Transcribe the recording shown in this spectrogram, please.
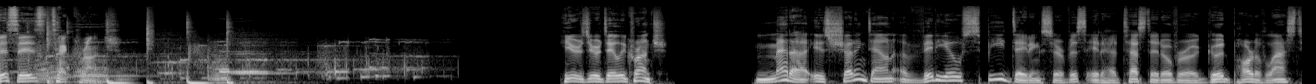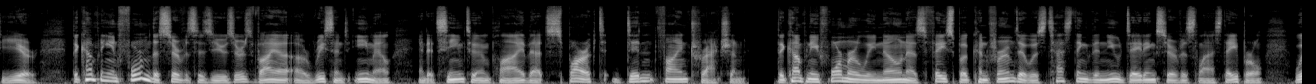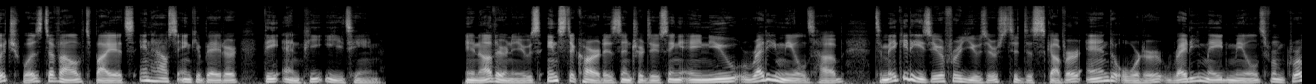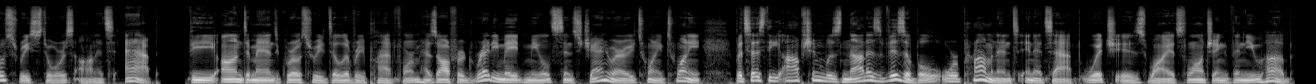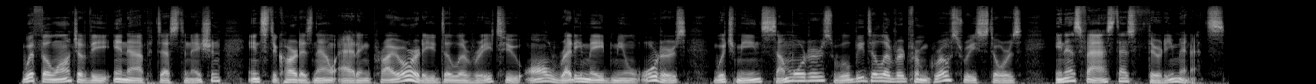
This is TechCrunch. Here's your Daily Crunch. Meta is shutting down a video speed dating service it had tested over a good part of last year. The company informed the service's users via a recent email, and it seemed to imply that Sparked didn't find traction. The company formerly known as Facebook confirmed it was testing the new dating service last April, which was developed by its in house incubator, the NPE team. In other news, Instacart is introducing a new Ready Meals Hub to make it easier for users to discover and order ready made meals from grocery stores on its app. The on demand grocery delivery platform has offered ready made meals since January 2020, but says the option was not as visible or prominent in its app, which is why it's launching the new hub. With the launch of the in app destination, Instacart is now adding priority delivery to all ready made meal orders, which means some orders will be delivered from grocery stores in as fast as 30 minutes.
